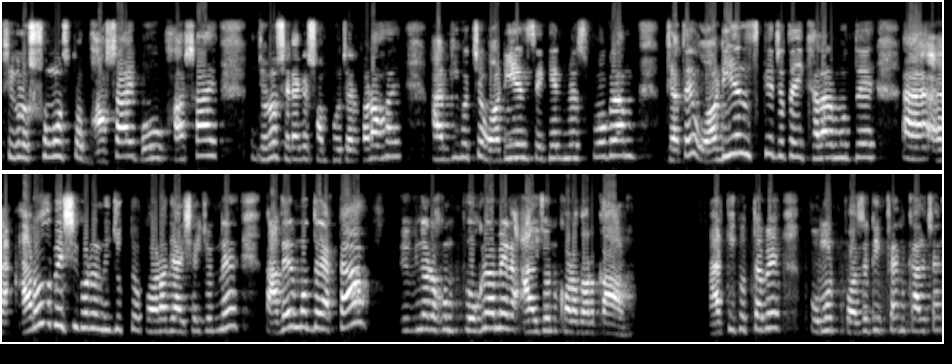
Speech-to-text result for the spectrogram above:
সেগুলো সমস্ত ভাষায়, বহু ভাষায় যেন সেটাকে সম্প্রচার করা হয়। আর কি হচ্ছে? অডিয়েন্স এগেনমেন্ট প্রোগ্রাম যাতে অডিয়েন্সকে যাতে এই খেলার মধ্যে আরও বেশি করে নিযুক্ত করা যায়, সেই জন্য তাদের মধ্যে একটা বিভিন্ন রকম প্রোগ্রামের আয়োজন করা দরকার। আর কি করতে হবে? প্রমোট পজিটিভ ফ্যান কালচার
